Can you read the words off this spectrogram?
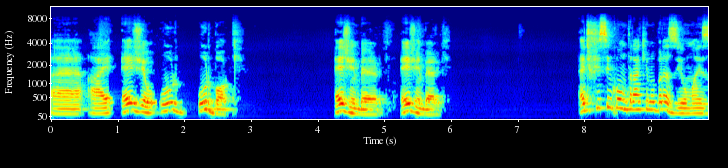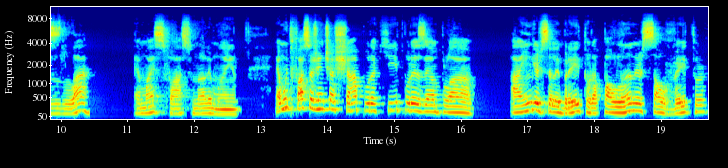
É, a Egel Ur, Urbock, Egenberg, Egenberg. É difícil encontrar aqui no Brasil, mas lá é mais fácil na Alemanha. É muito fácil a gente achar por aqui, por exemplo, a, a Inger Celebrator, a Paulaner Salvator,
